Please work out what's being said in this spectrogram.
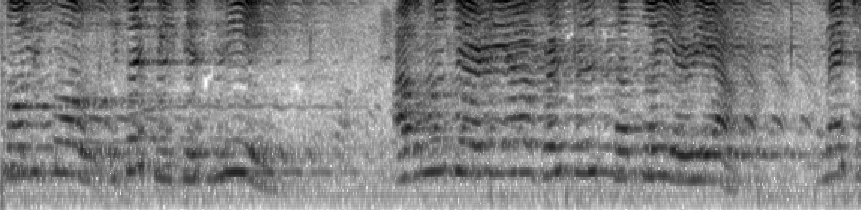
Volleyball, ay Disney. Agno area versus Satoy area. Match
